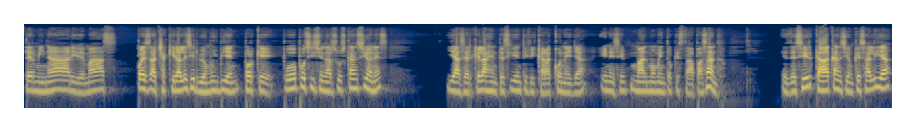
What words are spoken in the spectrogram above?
terminar y demás, pues a Shakira le sirvió muy bien porque pudo posicionar sus canciones y hacer que la gente se identificara con ella en ese mal momento que estaba pasando. Es decir, cada canción que salía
